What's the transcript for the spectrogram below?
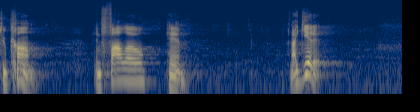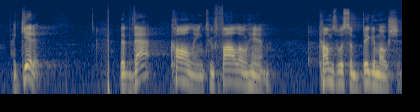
to come and follow Him. And I get it. I get it. That that calling to follow Him comes with some big emotion.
